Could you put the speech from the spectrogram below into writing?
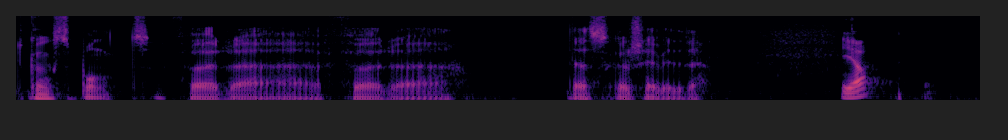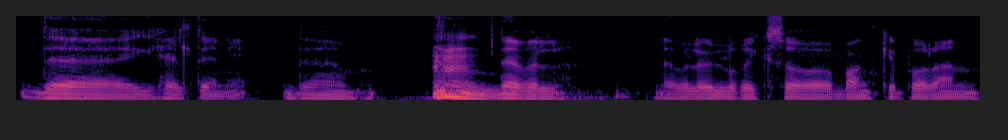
utgangspunkt for, for det som skal skje videre. Ja, det er jeg helt enig i. Det, det, er vel, det er vel Ulrik som banker på den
